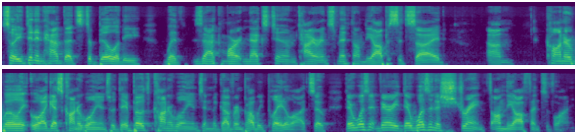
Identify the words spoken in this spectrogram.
so he didn't have that stability with Zack Martin next to him, Tyron Smith on the opposite side. Um, Connor Will well, I guess Connor Williams would they both Connor Williams and McGovern probably played a lot. So there wasn't very there wasn't a strength on the offensive line.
